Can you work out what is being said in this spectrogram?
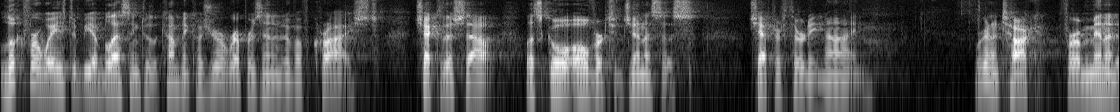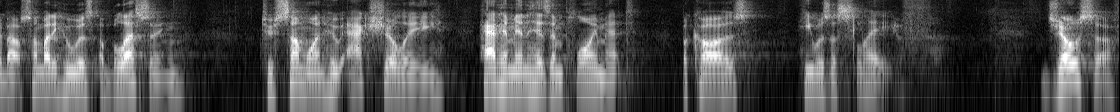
Look for ways to be a blessing to the company because you're a representative of Christ. Check this out. Let's go over to Genesis chapter 39. We're going to talk for a minute about somebody who was a blessing to someone who actually had him in his employment because he was a slave. Joseph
